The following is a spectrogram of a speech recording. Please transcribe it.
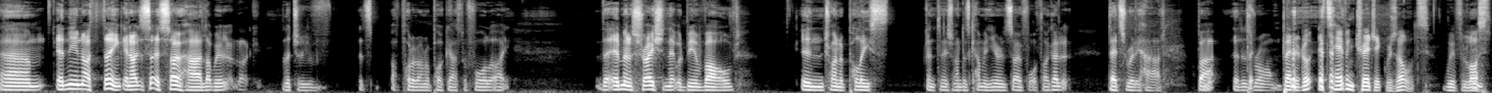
Um, and then I think, and it's, it's so hard. Like we're like literally, it's I've put it on a podcast before. Like the administration that would be involved in trying to police international hunters coming here and so forth. Like I, that's really hard, but it is wrong. but it, it's having tragic results. We've lost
